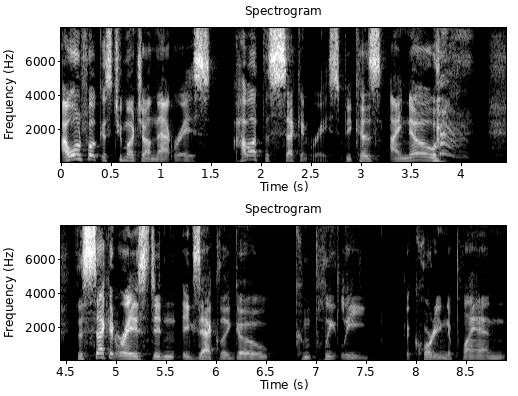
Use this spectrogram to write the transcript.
I won't focus too much on that race. How about the second race? Because I know the second race didn't exactly go completely according to plan.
